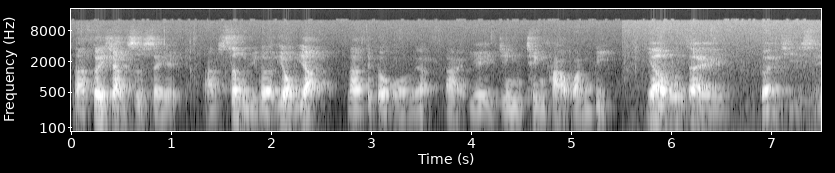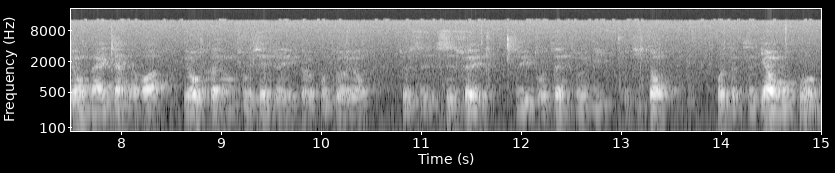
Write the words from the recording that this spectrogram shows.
那对象是谁啊？剩余的用药，那这个我们啊也已经清查完毕。药物在短期使用来讲的话，有可能出现的一个副作用就是嗜睡、食欲不振、注意力不集中，或者是药物过敏。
